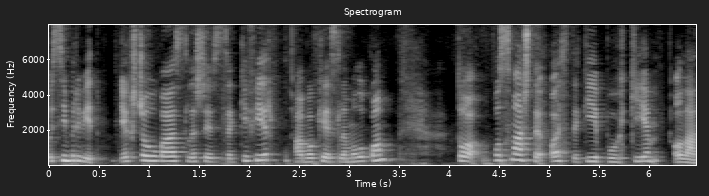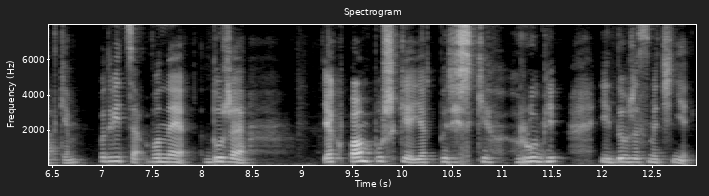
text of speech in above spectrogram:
Усім привіт! Якщо у вас лишився кефір або кисле молоко, то посмажте ось такі пухкі оладки. Подивіться, вони дуже як пампушки, як пиріжки, грубі і дуже смачні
